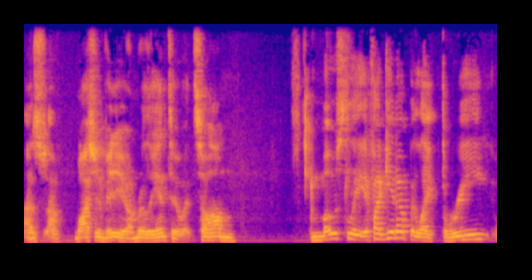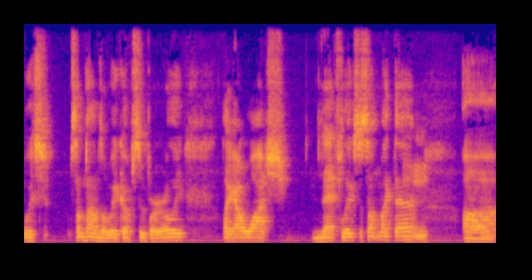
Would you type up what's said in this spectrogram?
I was I'm watching a video, I'm really into it. So I'm mostly if I get up at like three, which sometimes I wake up super early, like I'll watch Netflix or something like that. Mhm. Uh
